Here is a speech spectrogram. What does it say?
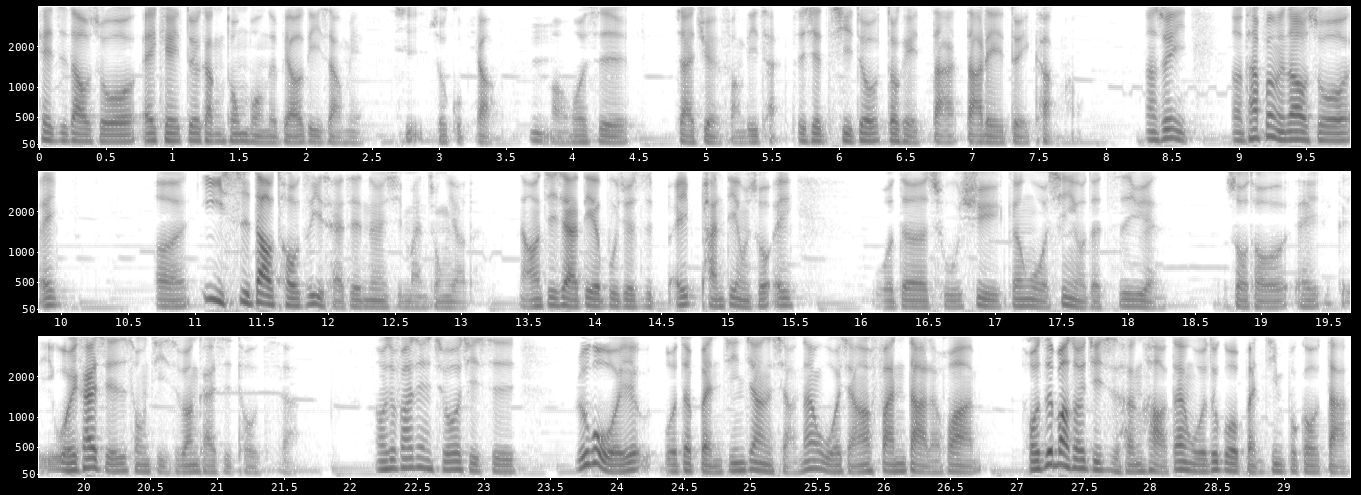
配置到说，哎，可以对抗通膨的标的上面，是说股票，嗯，哦，或是债券、房地产这些，其实都都可以大大类对抗哈。那所以，呃，他分为到说，哎，呃，意识到投资理财这件东西蛮重要的。然后接下来第二步就是，哎，盘点我说，哎，我的储蓄跟我现有的资源手头，哎，我一开始也是从几十万开始投资啊，然后就发现说，其实如果我有我的本金这样小，那我想要翻大的话，投资报酬其实很好，但我如果本金不够大。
